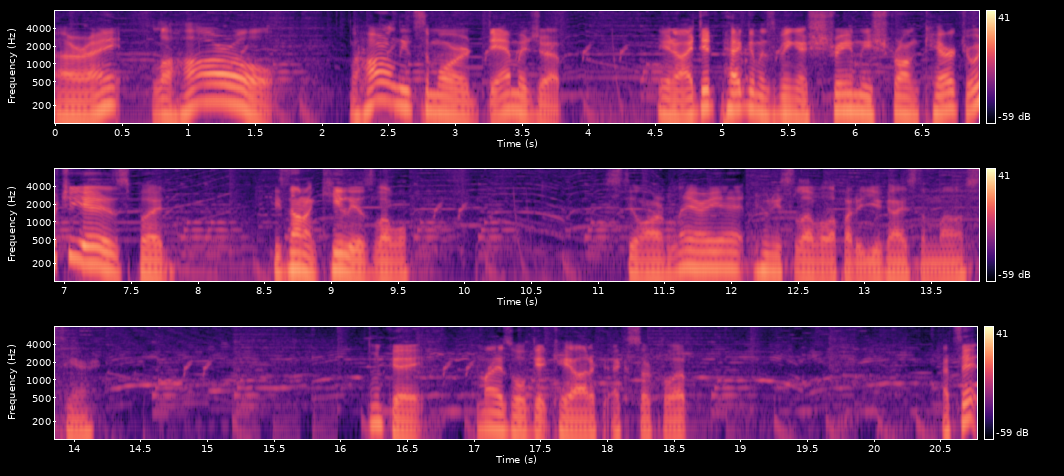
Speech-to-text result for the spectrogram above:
Alright, Laharl. Laharl needs some more damage up. You know, I did peg him as being a extremely strong character, which he is, but he's not on Killia's level. Steel Arm Lariat. Who needs to level up out of you guys the most here? Okay, might as well get Chaotic X Circle up. That's it?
